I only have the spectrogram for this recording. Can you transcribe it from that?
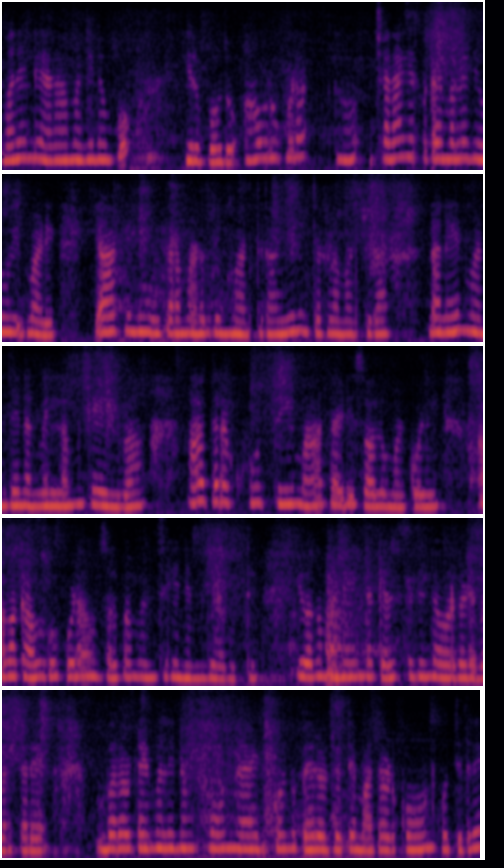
ಮನೆಯಲ್ಲಿ ಆರಾಮಾಗಿ ನಾವು ಇರ್ಬೋದು. ಅವರು ಕೂಡ ಚೆನ್ನಾಗಿರೋ ಟೈಮಲ್ಲೇ ನೀವು ಇದು ಮಾಡಿ. ಯಾಕೆ ನೀವು ಈ ಥರ ಮಾಡಿದ್ರೆ ಹಿಂಗೆ ಮಾಡ್ತೀರಾ? ಏನಕ್ಕೆ ಜಗಳ ಮಾಡ್ತೀರಾ? ನಾನೇನು ಮಾಡಿದೆ? ನನ್ನ ಮೇಲೆ ನಂಬಿಕೆ ಇಲ್ವಾ? ಆ ಥರ ಕೂತು ಮಾತಾಡಿ ಸಾಲ್ವ್ ಮಾಡ್ಕೊಳ್ಳಿ. ಆವಾಗ ಅವ್ರಿಗೂ ಕೂಡ ಒಂದು ಸ್ವಲ್ಪ ಮನಸ್ಸಿಗೆ ನೆಮ್ಮದಿ ಆಗುತ್ತೆ. ಇವಾಗ ಮನೆಯಿಂದ ಕೆಲಸದಿಂದ ಹೊರಗಡೆ ಬರ್ತಾರೆ. ಬರೋ ಟೈಮಲ್ಲಿ ನಮ್ಮ ಫೋನ್ನ ಹಿಡ್ಕೊಂಡು ಬೇರೆಯವ್ರ ಜೊತೆ ಮಾತಾಡ್ಕೊಂಡು ಕೂತಿದ್ರೆ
